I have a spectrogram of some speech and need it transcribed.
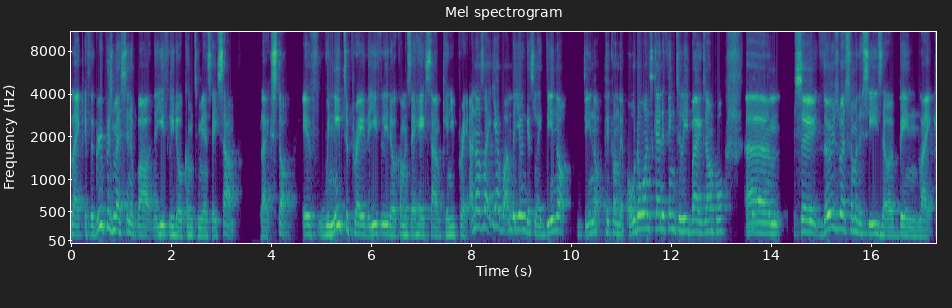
Like if the group is messing about, the youth leader will come to me and say, Sam, like stop if we need to pray, the youth leader will come and say, Hey Sam, can you pray? And I was like, Yeah, but I'm the youngest. Like, do you not do you not pick on the older ones kind of thing to lead by example? Um, so those were some of the seeds that were being like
